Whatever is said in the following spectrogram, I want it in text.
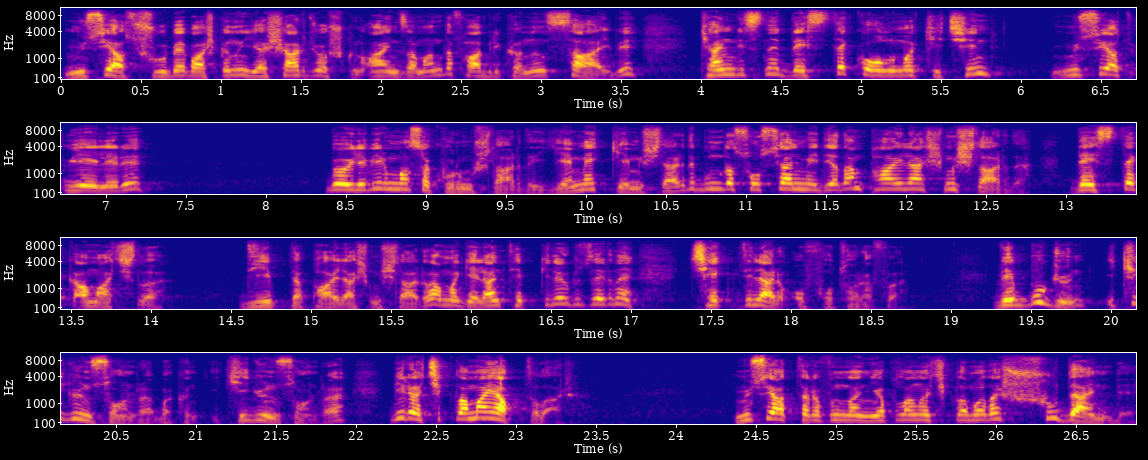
MÜSİAD Şube Başkanı Yaşar Coşkun aynı zamanda fabrikanın sahibi. Kendisine destek olmak için MÜSİAD üyeleri böyle bir masa kurmuşlardı. Yemek yemişlerdi. Bunu da sosyal medyadan paylaşmışlardı. Destek amaçlı deyip de paylaşmışlardı ama gelen tepkiler üzerine çektiler o fotoğrafı. Ve bugün iki gün sonra bakın iki gün sonra bir açıklama yaptılar. MÜSİAD tarafından yapılan açıklamada şu dendi.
